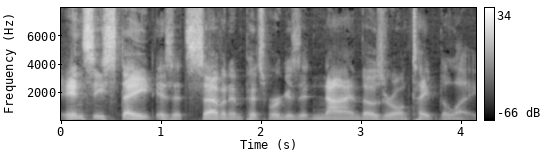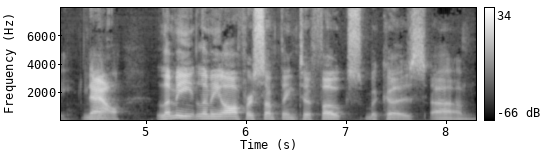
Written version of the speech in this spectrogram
NC State is at seven and Pittsburgh is at nine. Those are on tape delay. Now, let me let me offer something to folks because um,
